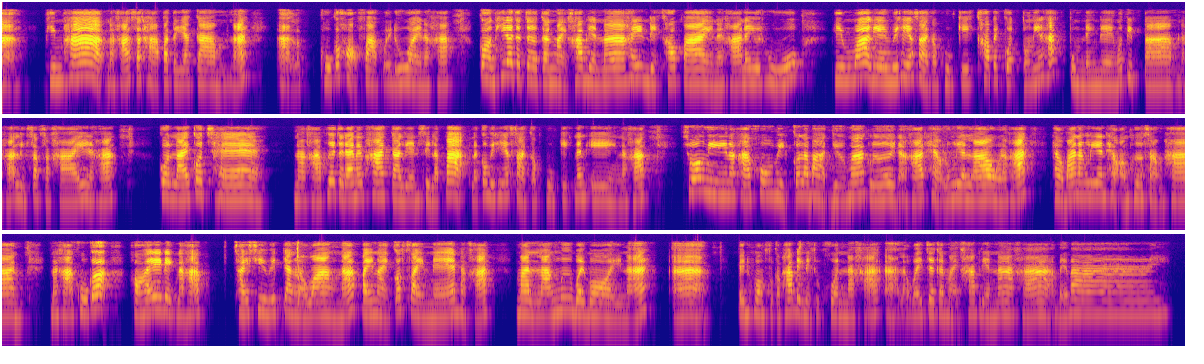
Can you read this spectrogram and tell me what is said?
พิมพ์ภาพนะคะ สถาปัตยกรรมนะอ่าแล้วครูก็ขอฝากไว้ด้วยนะคะ ก่อนที่เราจะเจอกันใหม่คาบเรียนหน้าให้เด็กเข้าไปนะคะ ใน YouTube พิมพ์ว่าเรียนวิทยาศาสตร์กับครูกิ๊กเข้าไปกดตรงนี้นะคะ ปุ่มแดงๆว่าติดตามนะคะ หรือ Subscribe นะคะ กดไลค์กดแชร์นะคะ เพื่อจะได้ไม่พลาดการเรียนศิลปะ และก็วิทยาศาสตร์กับครูกิ๊กนั่นเองนะคะ ช่วงนี้นะคะโควิดก็ระบาดเยอะมากเลยนะคะ แถวโรงเรียนเรานะคะ แถวบ้านนักเรียนแถวอำเภอสามพานนะคะครูก็ขอให้เด็กๆนะคะ ใช้ชีวิตอย่างระวังนะ ไปไหนก็ใส่แมสนะคะมันล้างมือบ่อยๆนะอ่าเป็นห่วงสุขภาพเด็กๆทุกคนนะคะอ่าแล้วไว้เจอกันใหม่คาบเรียนหน้าค่ะบ๊ายบาย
